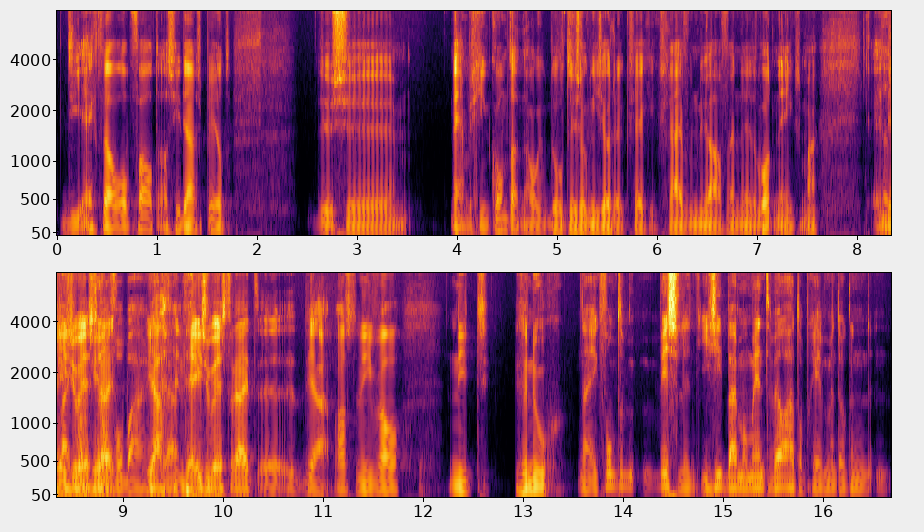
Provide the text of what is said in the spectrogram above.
die echt wel opvalt als hij daar speelt. Dus eh, nou ja, misschien komt dat nog. Ik bedoel, het is ook niet zo dat ik zeg, ik schrijf hem nu af en er wordt niks. Maar in deze wedstrijd, ja, ja. in deze wedstrijd ja, was het in ieder geval niet genoeg. Nou, ik vond hem wisselend. Je ziet bij momenten wel, had op een gegeven moment ook een,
